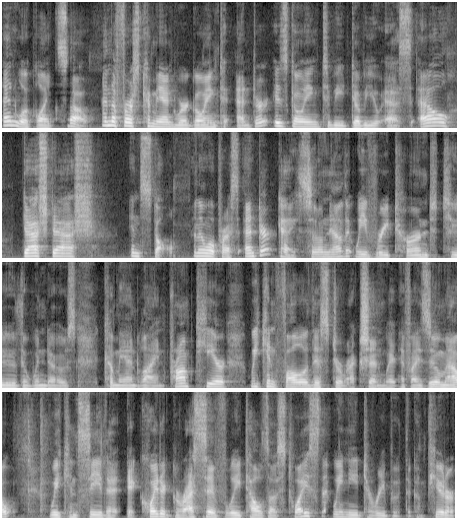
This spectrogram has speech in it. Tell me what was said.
and look like so. And the first command we're going to enter is going to be WSL dash dash install. And then we'll press enter. Okay, so now that we've returned to the Windows command line prompt here, we can follow this direction. If I zoom out, we can see that it quite aggressively tells us twice that we need to reboot the computer.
